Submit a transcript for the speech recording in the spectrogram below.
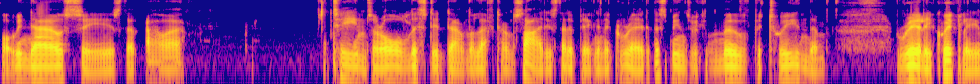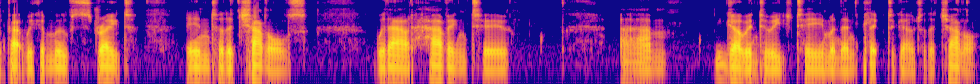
what we now see is that our teams are all listed down the left hand side instead of being in a grid. This means we can move between them really quickly. In fact, we can move straight into the channels without having to um, go into each team and then click to go to the channel.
